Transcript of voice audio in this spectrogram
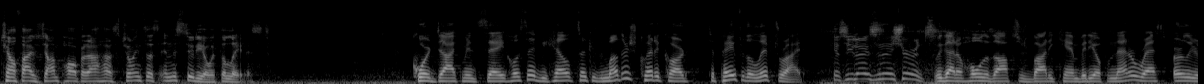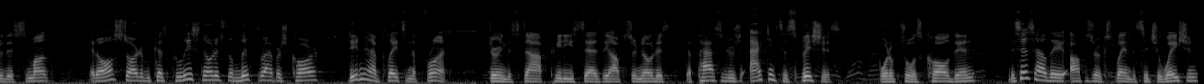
Channel 5's John Paul Barajas joins us in the studio with the latest. Court documents say Jose Vigil took his mother's credit card to pay for the Lyft ride. Can see license insurance. We got a hold of the officer's body cam video from that arrest earlier this month. It all started because police noticed the Lyft driver's car didn't have plates in the front. During the stop, PD says the officer noticed the passengers acting suspicious. Border Patrol was called in. This is how the officer explained the situation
